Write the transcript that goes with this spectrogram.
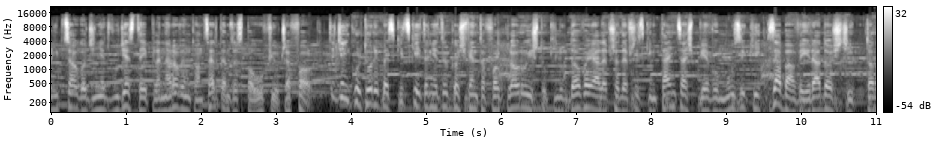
lipca o godzinie 20 plenerowym koncertem zespołu Future Folk. Tydzień Kultury Beskidzkiej to nie tylko święto folkloru i sztuki ludowej, ale przede wszystkim tańca, śpiewu, muzyki, zabawy i radości. To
